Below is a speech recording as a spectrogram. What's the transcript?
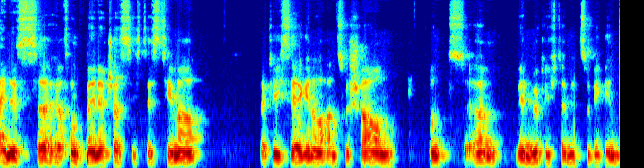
eines äh, Hörfunkmanagers, sich das Thema wirklich sehr genau anzuschauen und ähm, wenn möglich damit zu beginnen.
